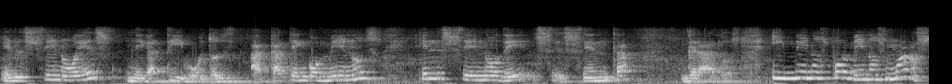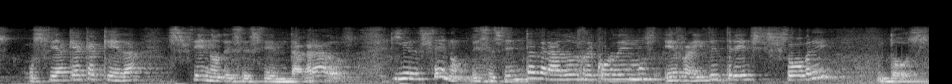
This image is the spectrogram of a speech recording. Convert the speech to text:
el seno es negativo. Entonces, acá tengo menos el seno de 60 grados. Y menos por menos más. O sea que acá queda seno de 60 grados. Y el seno de 60 grados, recordemos, es raíz de 3 sobre 2.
